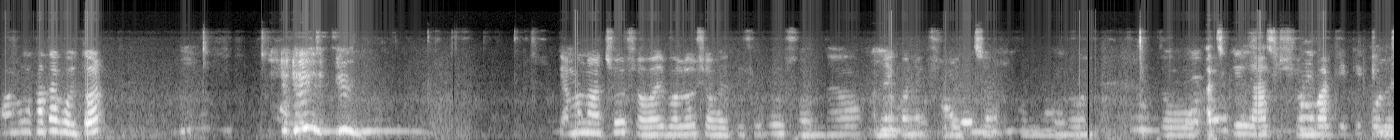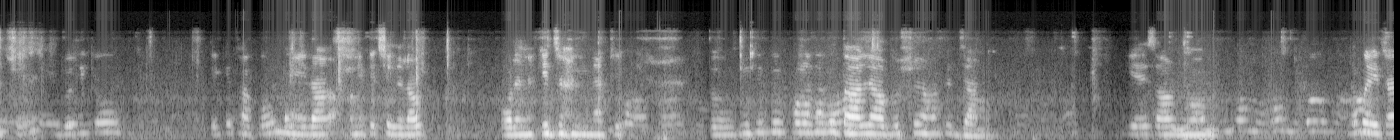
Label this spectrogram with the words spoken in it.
বাংলা খাতা বই তোর? কেমন আছো? সবাই বলো, সবাইকে শুভ সন্ধ্যা। অনেক অনেক শুভেচ্ছা। তো আজকে লাস্ট সোমবার কে কে করেছে? যদি কেউ দেখে থাকো মেয়েরা অনেকে ছেলেরাও করে নাকি জানি না ঠিক। তো যদি কেউ করে থাকো তাহলে অবশ্যই আমাকে জানো ইয়েস আর নো দেখো এটা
